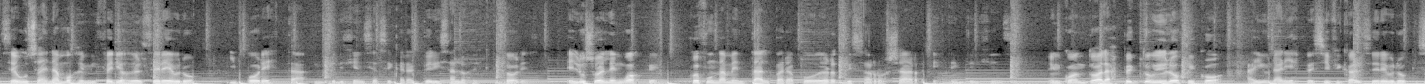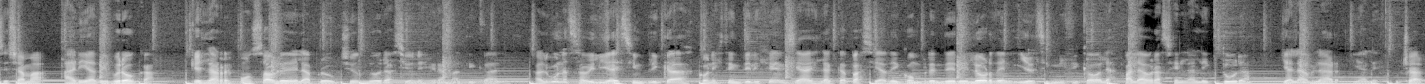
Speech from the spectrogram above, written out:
Se usa en ambos hemisferios del cerebro y por esta inteligencia se caracterizan los escritores. El uso del lenguaje fue fundamental para poder desarrollar esta inteligencia. En cuanto al aspecto biológico, hay un área específica del cerebro que se llama área de Broca, que es la responsable de la producción de oraciones gramaticales. Algunas habilidades implicadas con esta inteligencia es la capacidad de comprender el orden y el significado de las palabras en la lectura y al hablar y al escuchar.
